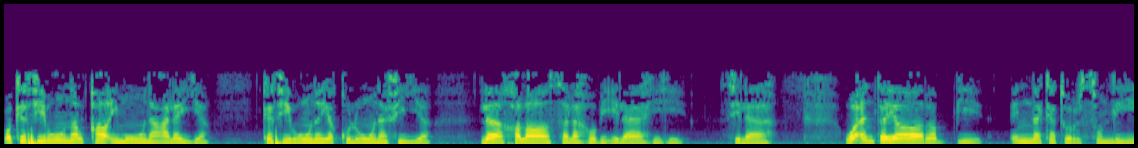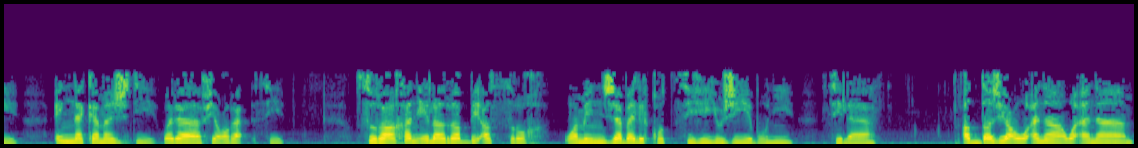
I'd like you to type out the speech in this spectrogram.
وكثيرون القائمون علي. كثيرون يقولون في. لا خلاص له بإلهه. سلاه. وأنت يا ربي إنك ترس لي إنك مجدي ورافع رأسي. صراخا إلى الرب أصرخ ومن جبل قدسه يجيبني سلاه. أضجع أنا وأنام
